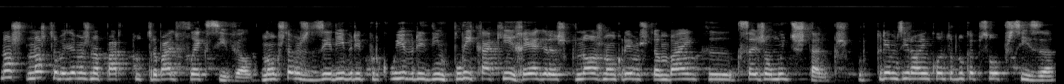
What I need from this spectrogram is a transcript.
Nós, nós, trabalhamos na parte do trabalho flexível. Não gostamos de dizer híbrido porque o híbrido implica aqui regras que nós não queremos também que, que, sejam muito estanques, porque queremos ir ao encontro do que a pessoa precisa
